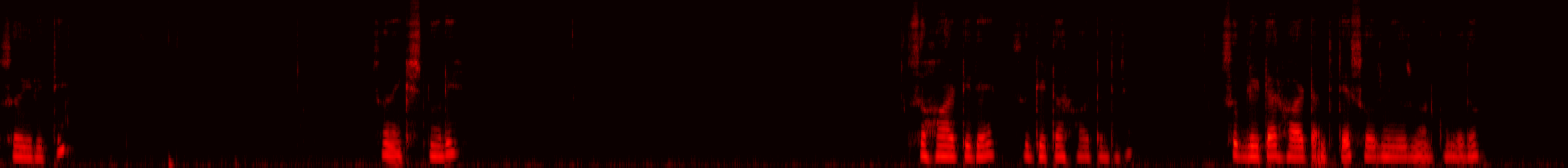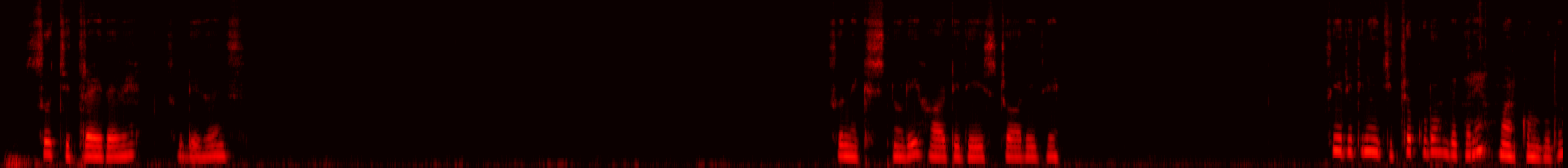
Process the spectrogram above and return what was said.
ಸೊ ಈ ರೀತಿ ಸೊ ನೆಕ್ಸ್ಟ್ ನೋಡಿ ಸೊ ಹಾರ್ಟ್ ಇದೆ ಸೊ ಗಿಟಾರ್ ಹಾರ್ಟ್ ಅಂತಿದೆ ಸೊ ಗ್ಲಿಟರ್ ಹಾರ್ಟ್ ಅಂತಿದೆ ಸೊ ಅದನ್ನು ಯೂಸ್ ಮಾಡ್ಕೊಬೋದು ಸೊ ಚಿತ್ರ ಇದ್ದಾವೆ ಸೊ ಡಿಸೈನ್ಸ್ ಸೊ ನೆಕ್ಸ್ಟ್ ನೋಡಿ ಹಾರ್ಟ್ ಇದೆ, ಸ್ಟಾರ್ ಇದೆ. ಸೊ ಈ ರೀತಿ ನೀವು ಚಿತ್ರ ಕೂಡ ಬೇಕಾದ್ರೆ ಮಾಡ್ಕೊಳ್ಬೋದು.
